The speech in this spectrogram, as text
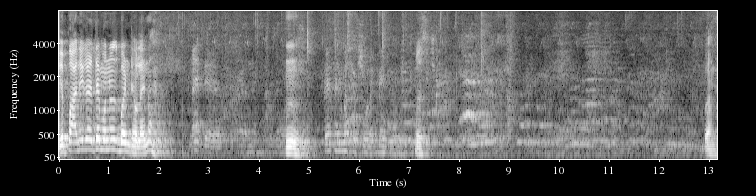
हे पाणी गळते म्हणूनच बंद ठेवलाय ना. बस. पाणी. आहे.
